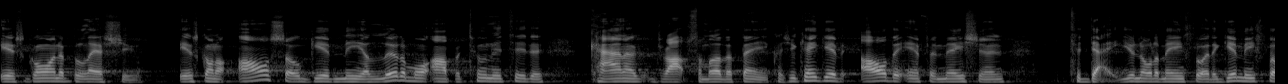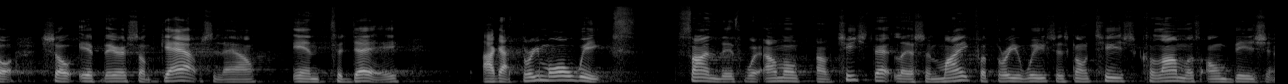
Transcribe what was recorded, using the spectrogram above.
It's going to bless you. It's going to also give me a little more opportunity to kind of drop some other things because you can't give all the information today. You know what I mean? So to give me thought. So if there's some gaps now, in today, I got three more weeks, Sundays, where I'm going to teach that lesson. Mike, for three weeks, is going to teach Columbus on vision.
